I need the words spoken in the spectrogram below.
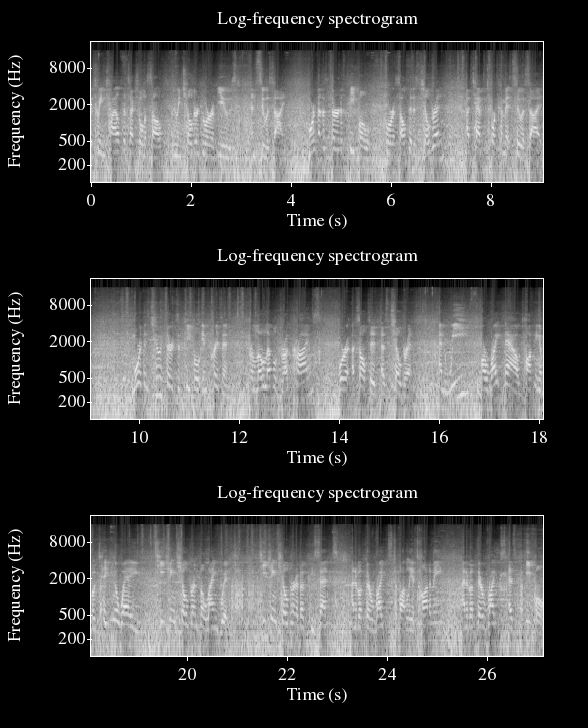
between childhood sexual assault, between children who are abused, and suicide. More than a third of people who are assaulted as children attempt or commit suicide. More than two-thirds of people in prison for low-level drug crimes were assaulted as children. And we are right now talking about taking away teaching children the language, teaching children about consent and about their rights to bodily autonomy and about their rights as people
